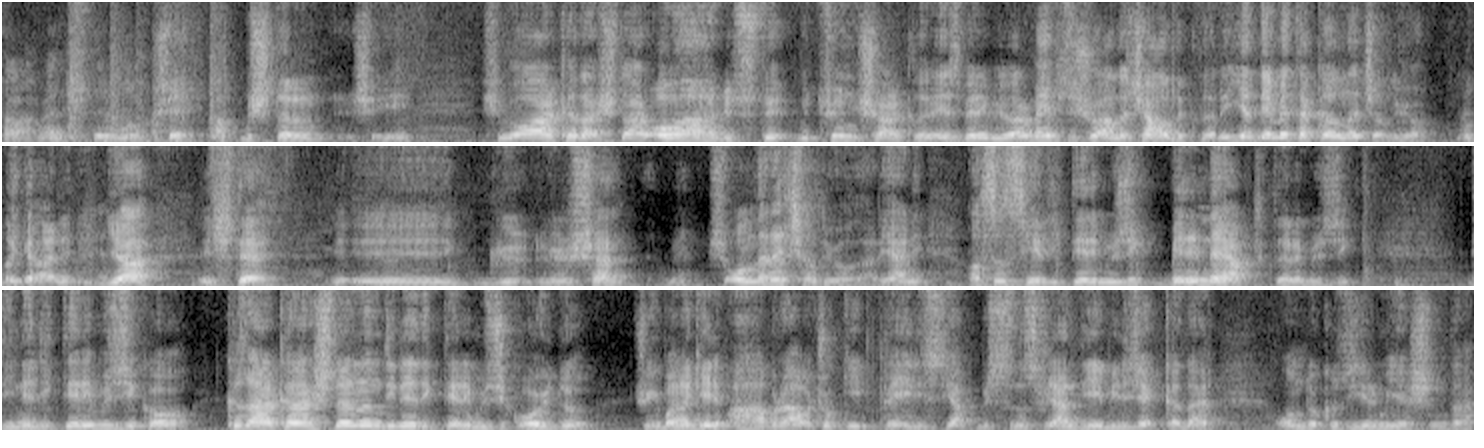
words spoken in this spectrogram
Tamamen işte bu şey 60'ların şeyi. Şimdi o arkadaşlar olağanüstü bütün şarkıları ezbere biliyor ama hepsi şu anda çaldıkları ya Demet Akalın'a çalıyor. yani ya işte e, Gül- Gülşen? İşte onlara çalıyorlar. Yani asıl sevdikleri müzik benimle yaptıkları müzik. Dinledikleri müzik o. Kız arkadaşlarının dinledikleri müzik oydu. Çünkü bana gelip aa bravo çok iyi playlist yapmışsınız falan diyebilecek kadar 19-20 yaşında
